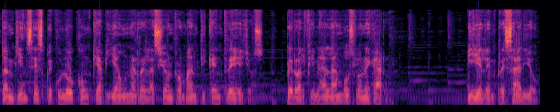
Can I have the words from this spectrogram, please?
También se especuló con que había una relación romántica entre ellos, pero al final ambos lo negaron. Y el empresario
